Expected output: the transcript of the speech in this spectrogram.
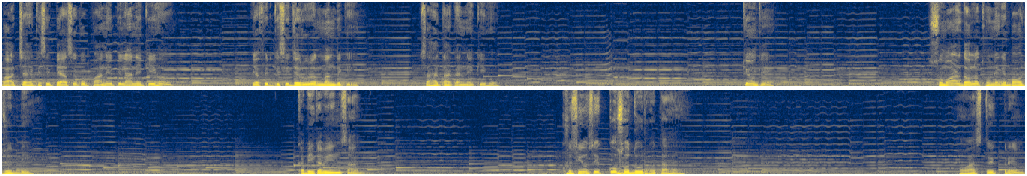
बात चाहे किसी प्यासे को पानी पिलाने की हो, या फिर किसी जरूरतमंद की सहायता करने की हो। क्योंकि सुमार दौलत होने के बावजूद भी कभी कभी इंसान खुशियों से कोसों दूर होता है। वास्तविक प्रेम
